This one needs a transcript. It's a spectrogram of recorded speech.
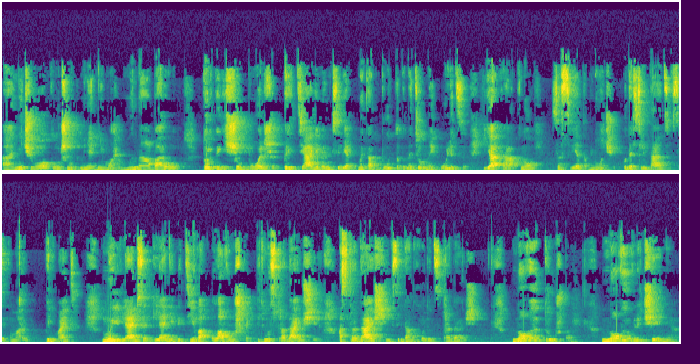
а, ничего к лучшему поменять не можем. Мы наоборот, только еще больше притягиваем к себе. Мы как будто бы на темной улице, яркое окно со светом ночью, куда слетаются все комары. Понимаете? Мы являемся для негатива ловушкой, ведь мы страдающие, а страдающие всегда находят страдающих. Новая дружба, новые увлечения,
